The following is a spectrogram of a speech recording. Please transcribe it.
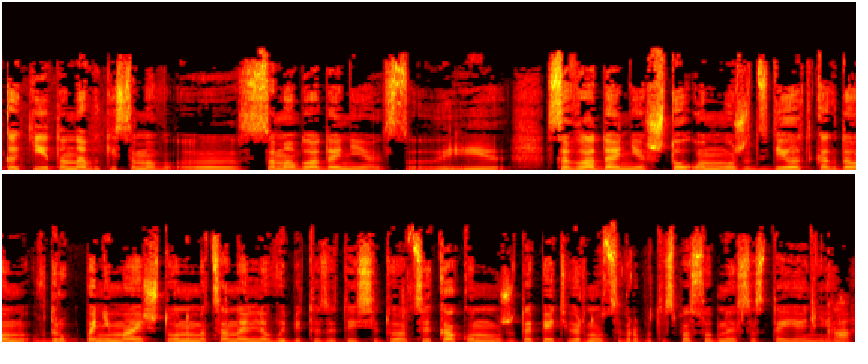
какие-то навыки само, э, самообладания и совладания, что он может сделать, когда он вдруг понимает, что он эмоционально выбит из этой ситуации, как он может опять вернуться в работоспособное состояние. Как?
